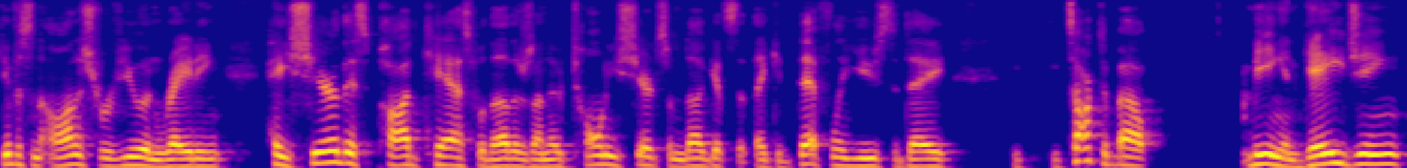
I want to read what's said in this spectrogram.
give us an honest review and rating. Hey, share this podcast with others. I know Tony shared some nuggets that they could definitely use today. He, he talked about being engaging,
